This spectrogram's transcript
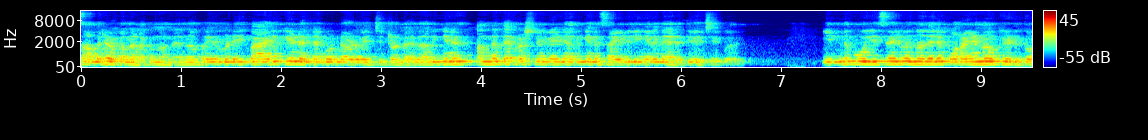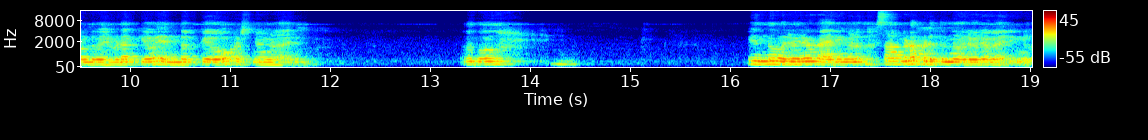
സമരമൊക്കെ നടക്കുന്നുണ്ടായിരുന്നു. അപ്പോൾ നമ്മുടെ ഈ ബാരിക്കേഡ് എല്ലാം കൊണ്ട് അവിടെ വെച്ചിട്ടുണ്ടായിരുന്നു. അതിങ്ങനെ അന്നത്തെ പ്രശ്നം കഴിഞ്ഞ് അതിങ്ങനെ സൈഡിൽ ഇങ്ങനെ നിരത്തി വെച്ചേക്കുമായിരുന്നു ഇന്ന് പോലീസുകാർ വന്ന് അതിലെ കുറേ എണ്ണമൊക്കെ എടുത്തോണ്ട് പോയി. എവിടൊക്കെയോ എന്തൊക്കെയോ പ്രശ്നങ്ങളായിരുന്നു. അപ്പോൾ എന്നും ഓരോരോ കാര്യങ്ങൾ സങ്കടപ്പെടുത്തുന്ന ഓരോരോ കാര്യങ്ങൾ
